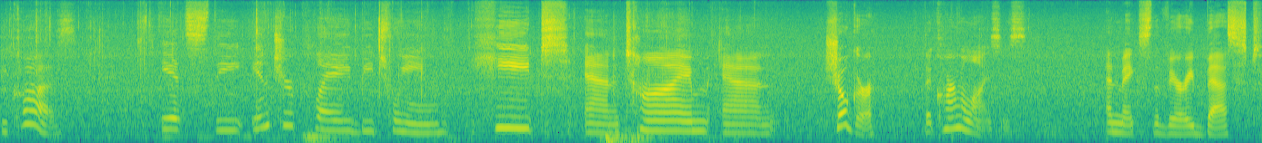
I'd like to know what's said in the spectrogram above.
because it's the interplay between heat and time and sugar that caramelizes and makes the very best,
